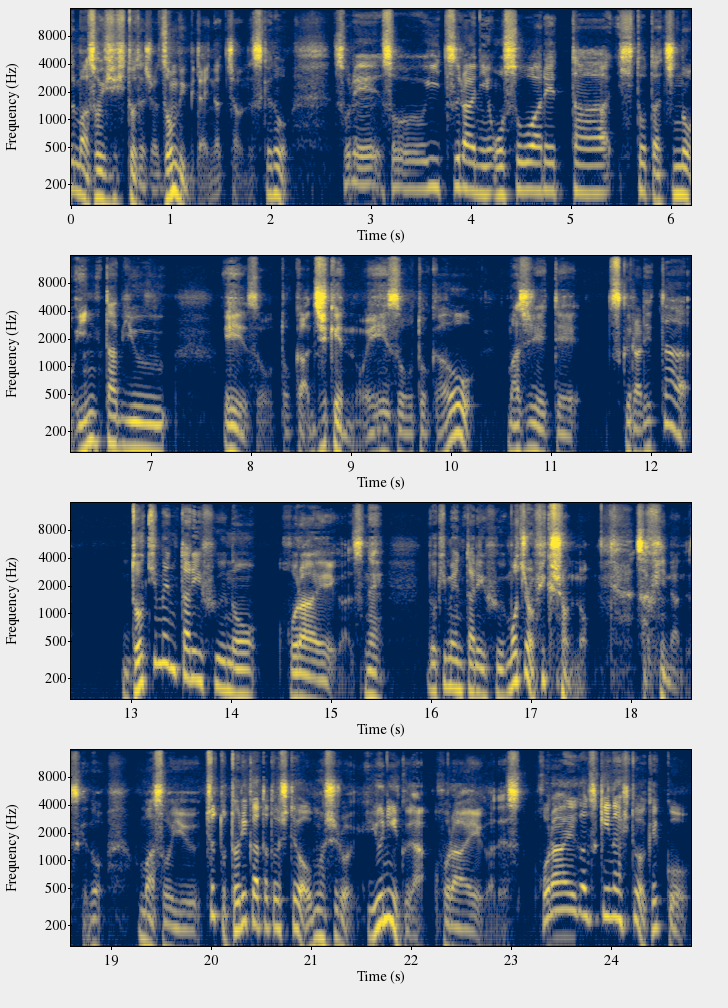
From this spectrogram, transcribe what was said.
まあそういう人たちはゾンビみたいになっちゃうんですけど、それ、そいつらに襲われた人たちのインタビュー映像とか、事件の映像とかを交えて作られたドキュメンタリー風のホラー映画ですね。ドキュメンタリー風、もちろんフィクションの作品なんですけど、まあそういう、ちょっと撮り方としては面白い、ユニークなホラー映画です。ホラー映画好きな人は結構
